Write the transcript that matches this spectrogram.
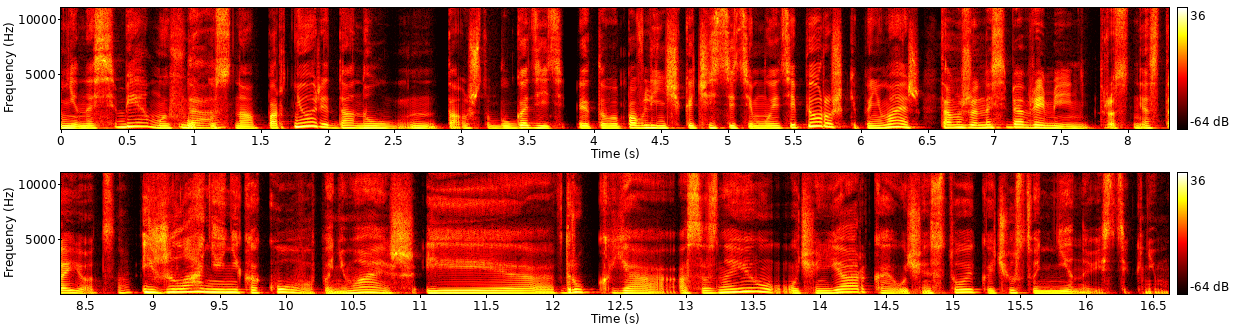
не на себе, мой фокус да. на партнере, да, на, там, чтобы угодить этого павлинчика, чистить ему эти перышки, понимаешь? Там уже на себя времени просто не остается. И желания никакого, понимаешь? И вдруг я осознаю очень яркое, очень стойкое чувство ненависти к нему.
